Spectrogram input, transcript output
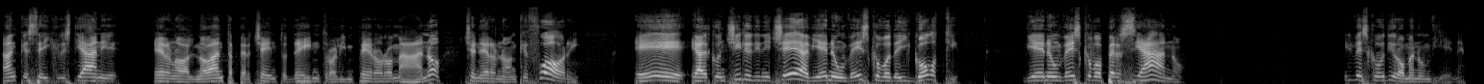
anche se i cristiani erano al 90% dentro l'impero romano, ce n'erano anche fuori. E, e al concilio di Nicea viene un vescovo dei Goti, viene un vescovo persiano, il vescovo di Roma non viene.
